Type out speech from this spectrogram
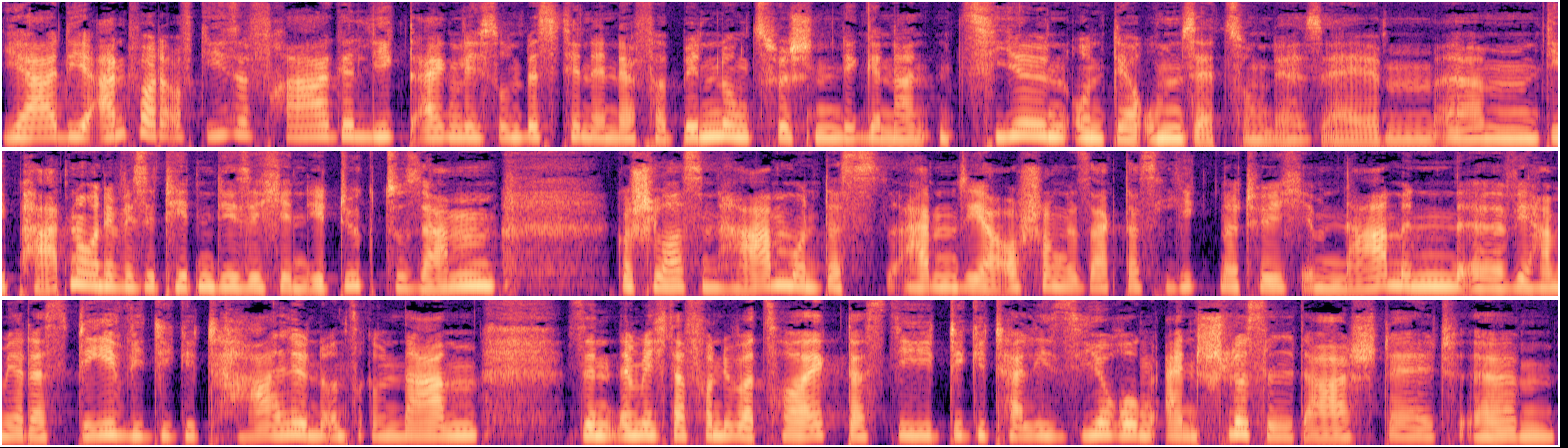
Ja, die Antwort auf diese Frage liegt eigentlich so ein bisschen in der Verbindung zwischen den genannten Zielen und der Umsetzung derselben. Ähm, die Partneruniversitäten, die sich in EDUC zusammen geschlossen haben. Und das haben Sie ja auch schon gesagt, das liegt natürlich im Namen. Äh, wir haben ja das D wie digital in unserem Namen, sind nämlich davon überzeugt, dass die Digitalisierung ein Schlüssel darstellt, ähm,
